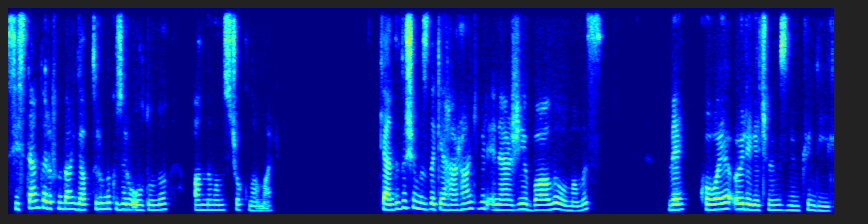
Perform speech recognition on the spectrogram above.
sistem tarafından yaptırılmak üzere olduğunu anlamamız çok normal. Kendi dışımızdaki herhangi bir enerjiye bağlı olmamız ve kovaya öyle geçmemiz mümkün değil.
